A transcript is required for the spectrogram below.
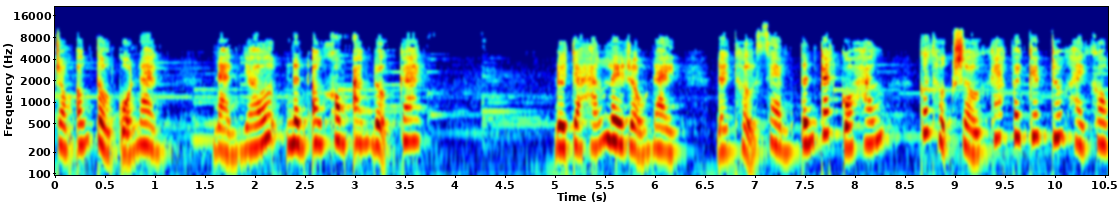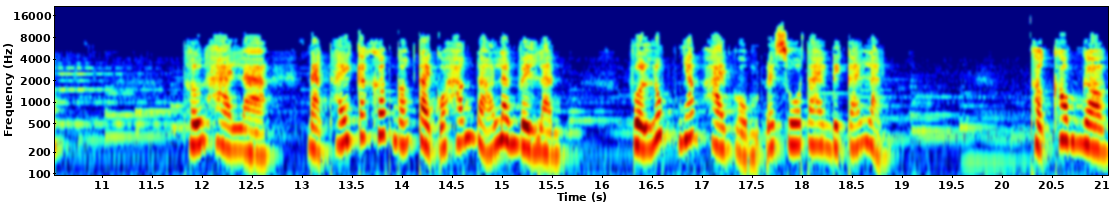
Trong ấn tượng của nàng nàng nhớ ninh ân không ăn được cay. Đưa cho hắn ly rượu này để thử xem tính cách của hắn có thực sự khác với kiếp trước hay không. Thứ hai là nàng thấy các khớp ngón tay của hắn đỏ lên vì lạnh vừa lúc nhấp hai ngụm để xua tan đi cái lạnh. Thật không ngờ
